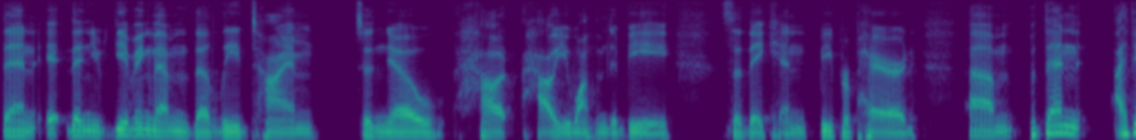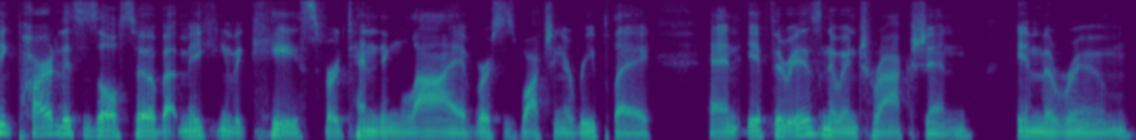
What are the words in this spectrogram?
then it, then you're giving them the lead time to know how how you want them to be so they can be prepared. Um but then I think part of this is also about making the case for attending live versus watching a replay. And if there is no interaction, in the room,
